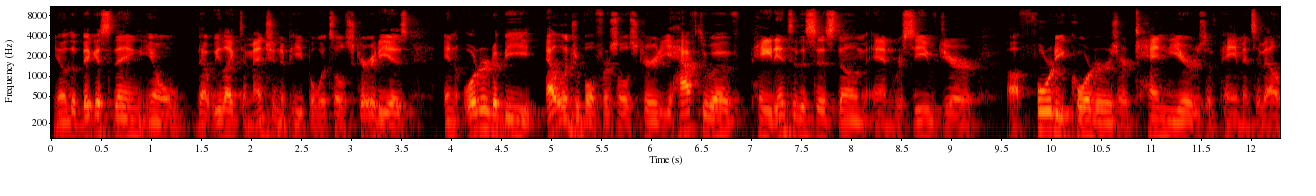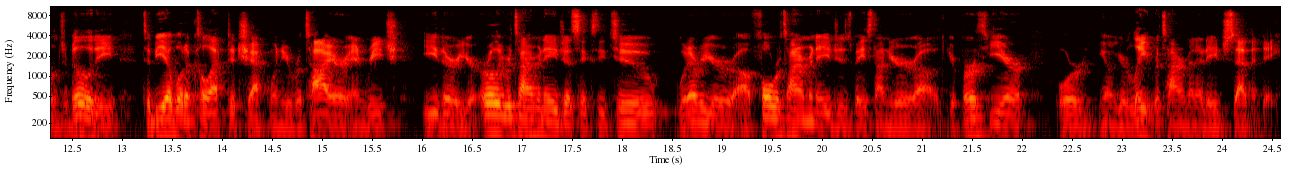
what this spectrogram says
You know, the biggest thing you know that we like to mention to people with Social Security is in order to be eligible for Social Security, you have to have paid into the system and received your uh, 40 quarters or 10 years of payments of eligibility to be able to collect a check when you retire and reach either your early retirement age at 62, whatever your uh, full retirement age is based on your uh, your birth year, or you know your late retirement at age 70.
